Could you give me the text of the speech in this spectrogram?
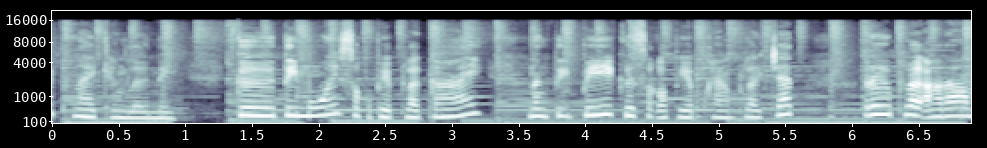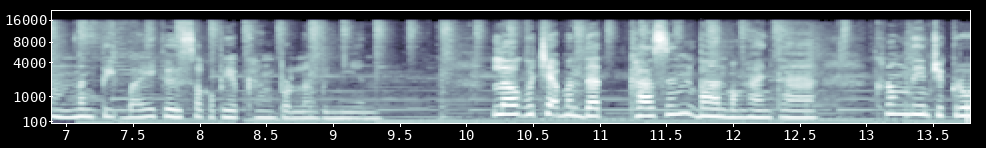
3ផ្នែកខាងលើនេះគឺទី1សុខភាពផ្លូវកាយនិងទី2គឺសុខភាពខាងផ្លូវចិត្តឬផ្លូវអារម្មណ៍និងទី3គឺសុខភាពខាងប្រលឹងវិញ្ញាណលោកវិជ្ជបណ្ឌិត Carson បានបង្ហាញថាក្នុងនាមជាគ្រូ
